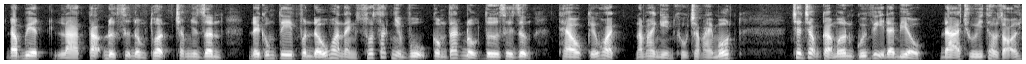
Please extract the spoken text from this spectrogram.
đặc biệt là tạo được sự đồng thuận trong nhân dân để công ty phấn đấu hoàn thành xuất sắc nhiệm vụ công tác đầu tư xây dựng theo kế hoạch năm 2021. Trân trọng cảm ơn quý vị đại biểu đã chú ý theo dõi.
